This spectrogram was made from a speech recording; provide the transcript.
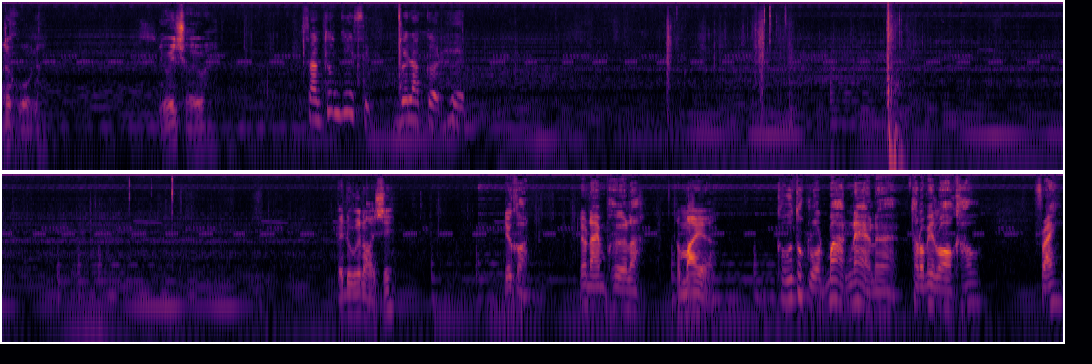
ม่ต้องห่วงนะ อยู่เฉยๆไว้ สามทุ่มยี่สิบเวลาเกิดเหตุ ไปดูกันหน่อยสิเดี๋ยวก่อน แล้วนายอำเภอล่ะทำไมอะ เขาคงต้องโกรธมากแน่เลย ถ้าเราไม่รอเขาแฟรงค์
